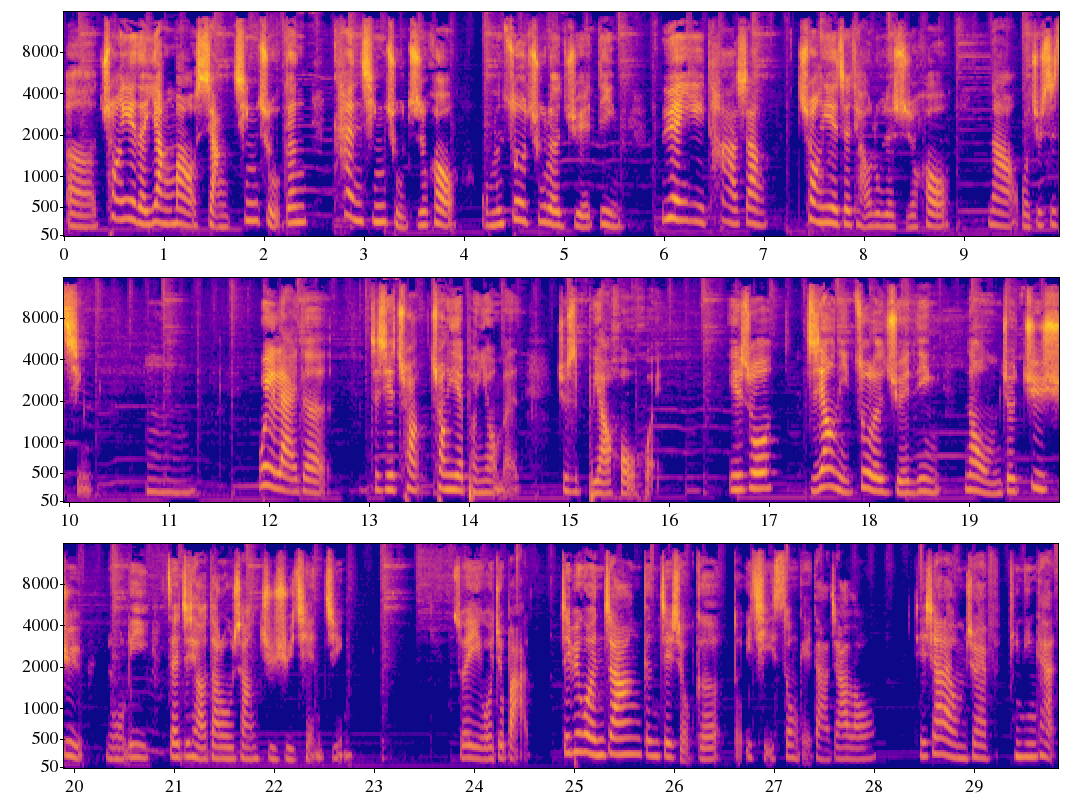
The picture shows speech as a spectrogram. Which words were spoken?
呃创业的样貌想清楚跟看清楚之后，我们做出了决定，愿意踏上创业这条路的时候，那我就是请嗯未来的。这些创创业朋友们，就是不要后悔，也就是说，只要你做了决定，那我们就继续努力，在这条道路上继续前进。所以我就把这篇文章跟这首歌都一起送给大家喽。接下来我们就来听听看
